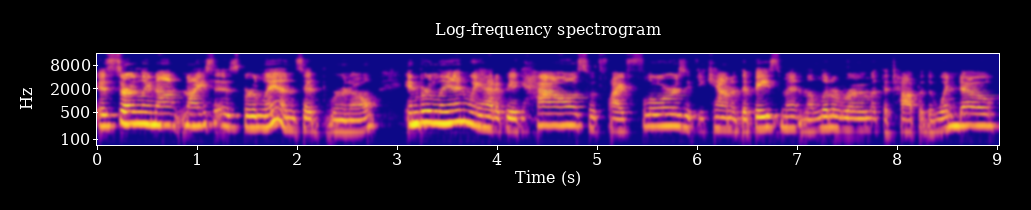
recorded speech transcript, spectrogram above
It's certainly not nice as Berlin, said Bruno. In Berlin, we had a big house with five floors if you counted the basement and the little room at the top of the window.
